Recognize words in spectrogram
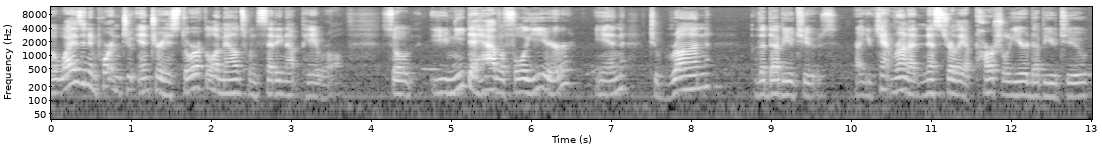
Uh, why is it important to enter historical amounts when setting up payroll? So you need to have a full year in to run the W-2s right? You can't run a necessarily a partial year W-2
